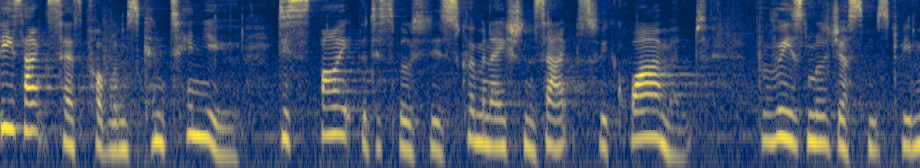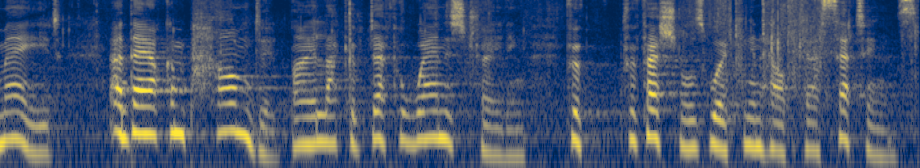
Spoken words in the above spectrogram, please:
These access problems continue despite the Disability Discriminations Act's requirement for reasonable adjustments to be made, and they are compounded by a lack of deaf awareness training for professionals working in healthcare settings.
